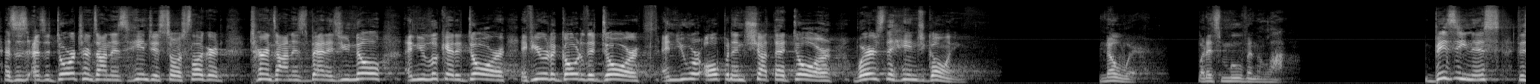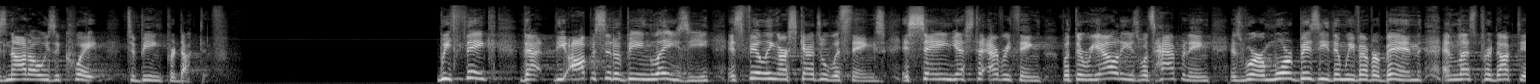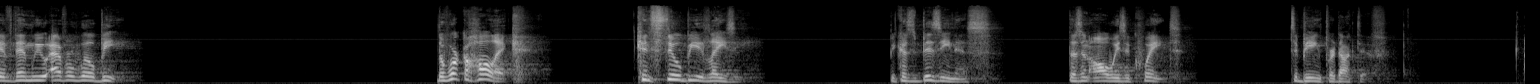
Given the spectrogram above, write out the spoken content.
as a, as a door turns on his hinges, so a sluggard turns on his bed. As you know, and you look at a door, if you were to go to the door and you were open and shut that door, where's the hinge going? Nowhere, but it's moving a lot. Busyness does not always equate to being productive. We think that the opposite of being lazy is filling our schedule with things, is saying yes to everything, but the reality is what's happening is we're more busy than we've ever been and less productive than we ever will be. The workaholic can still be lazy because busyness doesn't always equate to being productive.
